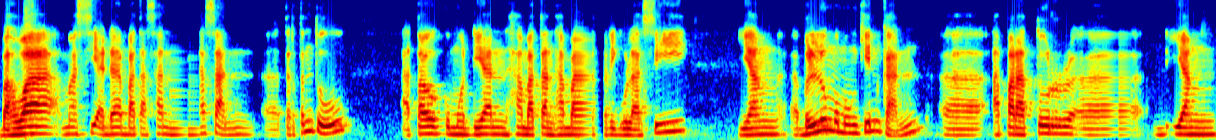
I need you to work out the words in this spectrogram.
Bahwa masih ada batasan-batasan uh, tertentu atau kemudian hambatan-hambatan regulasi yang belum memungkinkan uh, aparatur uh, yang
